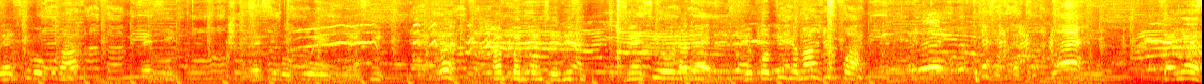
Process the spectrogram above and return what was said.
Merci beaucoup, ma. Merci. Merci beaucoup merci. Ouais, un peu comme celui-ci. Merci, oh la mère. Je copie, je mange une fois. Ouais. Seigneur.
